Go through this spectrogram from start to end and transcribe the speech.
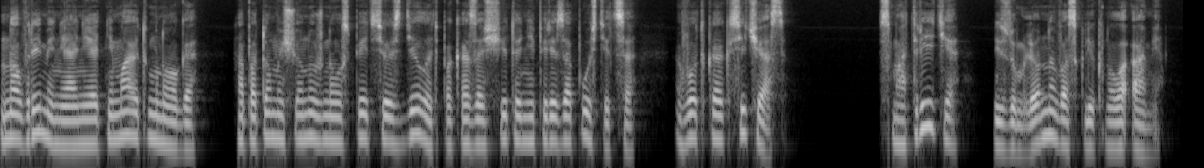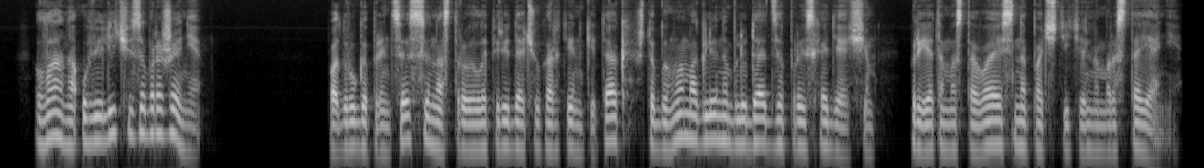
Но времени они отнимают много. А потом еще нужно успеть все сделать, пока защита не перезапустится. Вот как сейчас». «Смотрите!» – изумленно воскликнула Ами. «Лана, увеличь изображение». Подруга принцессы настроила передачу картинки так, чтобы мы могли наблюдать за происходящим, при этом оставаясь на почтительном расстоянии.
